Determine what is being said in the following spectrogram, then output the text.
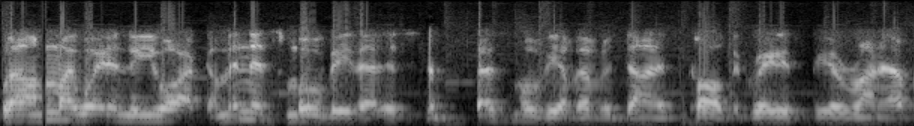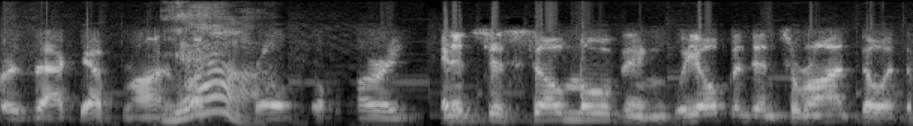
Well, I'm on my way to New York. I'm in this movie that is the best movie I've ever done. It's called The Greatest Beer Run Ever. Zac Efron, and Yeah. Russell Murray. And it's just so moving. We opened in Toronto at the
